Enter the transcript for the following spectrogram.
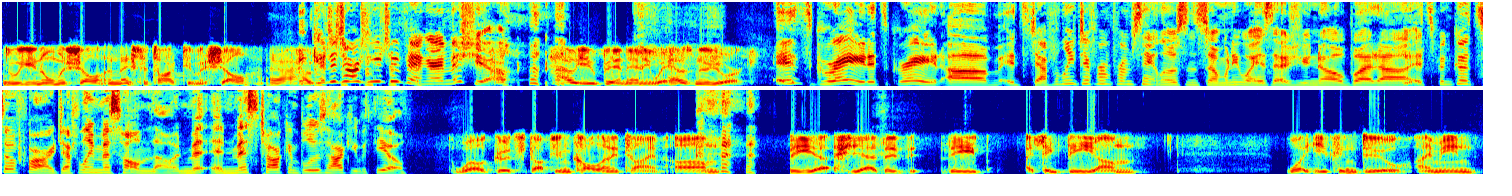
Well, you know, Michelle, nice to talk to you, Michelle. Uh, Good to talk to you too, Panger. I miss you. how you been anyway? How's New York? It's great. It's great. Um, it's definitely different from St. Louis in so many ways, as you know, but uh, it's been good so far. Definitely miss home though, and, and miss talking Blues hockey with you. Well, good stuff. You can call anytime. Um, the uh, yeah, the the I think the um, what you can do. I mean,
